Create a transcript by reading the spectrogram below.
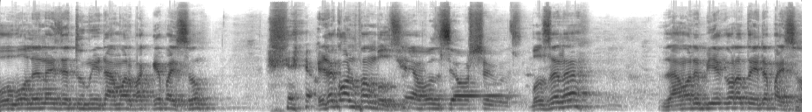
বউ বলে নাই যে তুমি এটা আমার ভাগ্যে পাইছো? এটা কনফার্ম বলছে। হ্যাঁ বলছে অবশ্যই বলছি। বলছে না? যে আমার বিয়ে করাতে এটা পাইছো?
